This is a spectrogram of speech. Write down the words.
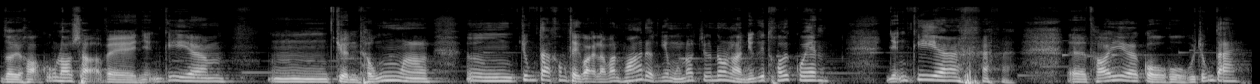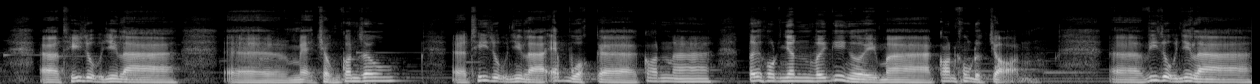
Rồi họ cũng lo sợ về những cái um, truyền thống um, chúng ta không thể gọi là văn hóa được nhưng mà nó nó là những cái thói quen những cái uh, thói cổ hủ của chúng ta. Ờ, thí dụ như là uh, mẹ chồng con dâu ờ, thí dụ như là ép buộc con tới hôn nhân với cái người mà con không được chọn. À, ví dụ như là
